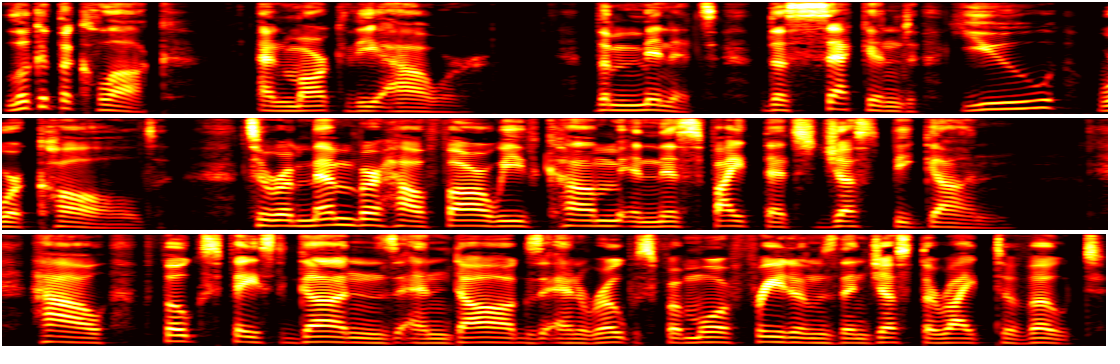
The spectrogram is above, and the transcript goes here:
Look at the clock and mark the hour, the minute, the second you were called to remember how far we've come in this fight that's just begun how folks faced guns and dogs and ropes for more freedoms than just the right to vote.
